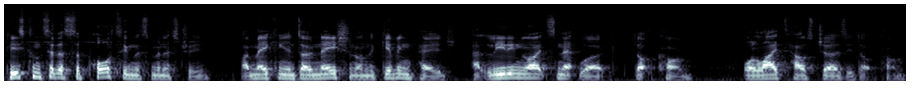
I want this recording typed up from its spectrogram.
Please consider supporting this ministry by making a donation on the giving page at leadinglightsnetwork.com or lighthousejersey.com.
